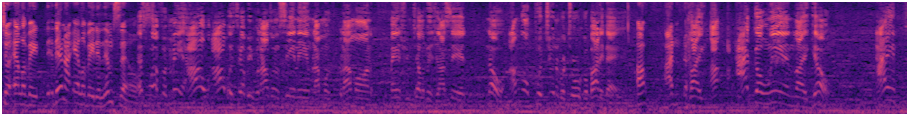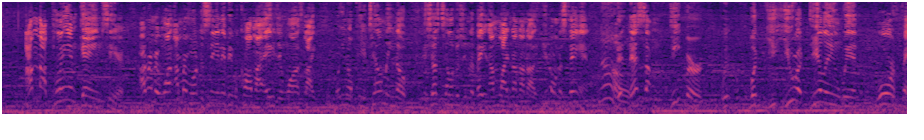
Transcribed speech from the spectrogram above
to elevate. They're not elevating themselves. That's why for me, I, I always tell people when I was on CNN, when I'm on, when I'm on mainstream television, I said, no, I'm gonna put you in a rhetorical body bag. Uh, I, like I, I go in like, yo, I ain't. I'm not playing games here. I remember one. I remember when the CNN people called my agent once, like, well, you know, can you tell me, you know, it's just television debate? I'm like, no, no, no. You don't understand. No. There- there's something deeper. With, what you, you are dealing with warfare.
